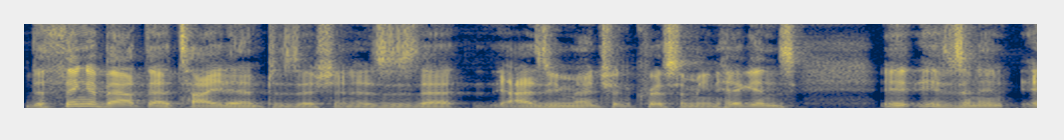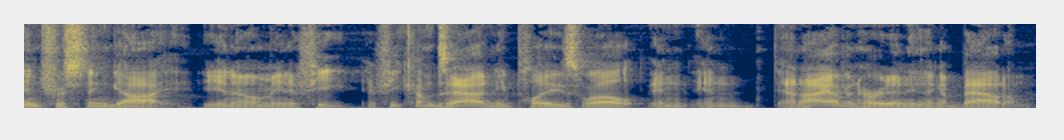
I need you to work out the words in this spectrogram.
the thing about that tight end position is, is that as you mentioned, Chris. I mean, Higgins is an in- interesting guy. You know, I mean, if he if he comes out and he plays well, and and and I haven't heard anything about him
